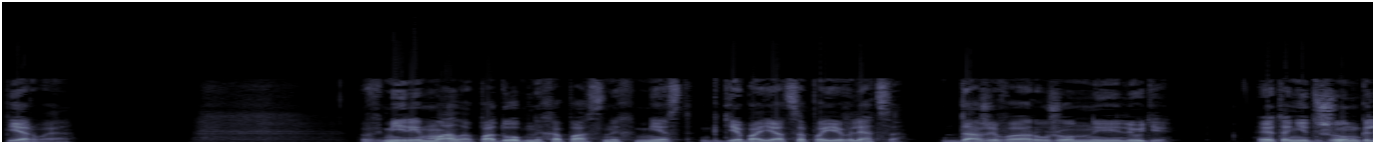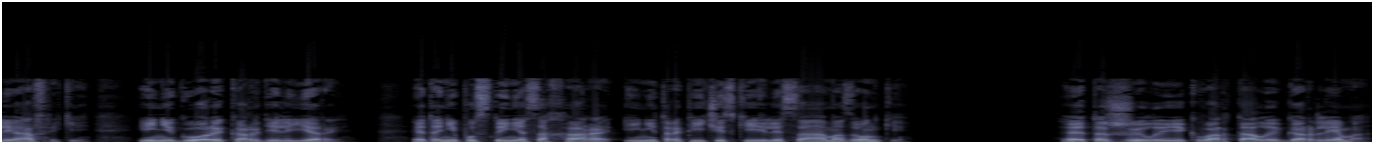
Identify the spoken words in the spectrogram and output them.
первая. В мире мало подобных опасных мест, где боятся появляться даже вооруженные люди. Это не джунгли Африки и не горы Кордильеры. Это не пустыня Сахара и не тропические леса Амазонки. Это жилые кварталы Гарлема,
